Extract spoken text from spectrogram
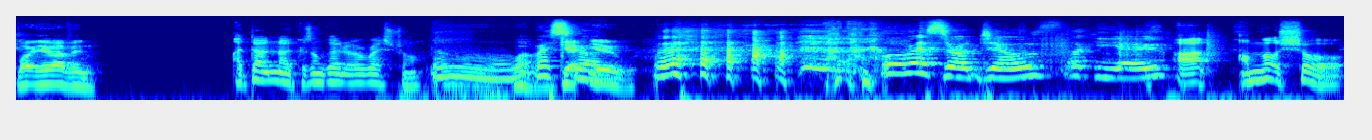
What are you having? I don't know because I'm going to a restaurant. What restaurant? Get you. What restaurant, Jools? Lucky you. I, I'm not sure.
